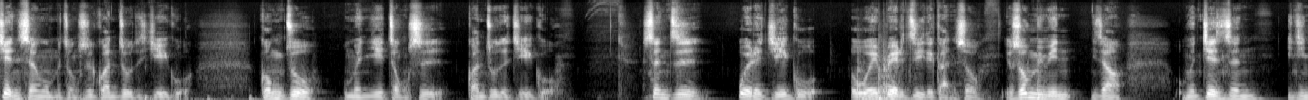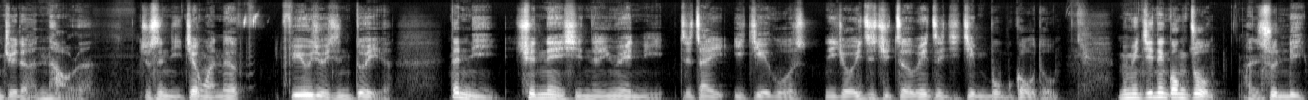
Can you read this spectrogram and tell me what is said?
健身我们总是关注的结果，工作我们也总是关注的结果。甚至为了结果而违背了自己的感受。有时候明明你知道，我们健身已经觉得很好了，就是你健完那个 feel 就已经对了，但你却内心的，因为你只在意结果，你就一直去责备自己进步不够多。明明今天工作很顺利，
